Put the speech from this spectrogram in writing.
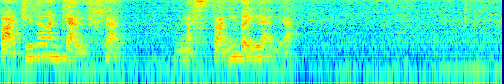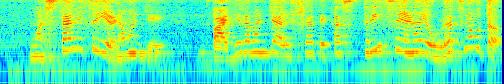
बाजीरावांच्या आयुष्यात मस्तानीबाई आल्या. मस्तानीचं येणं म्हणजे बाजीरावांच्या आयुष्यात एका स्त्रीचं येणं एवढंच नव्हतं.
